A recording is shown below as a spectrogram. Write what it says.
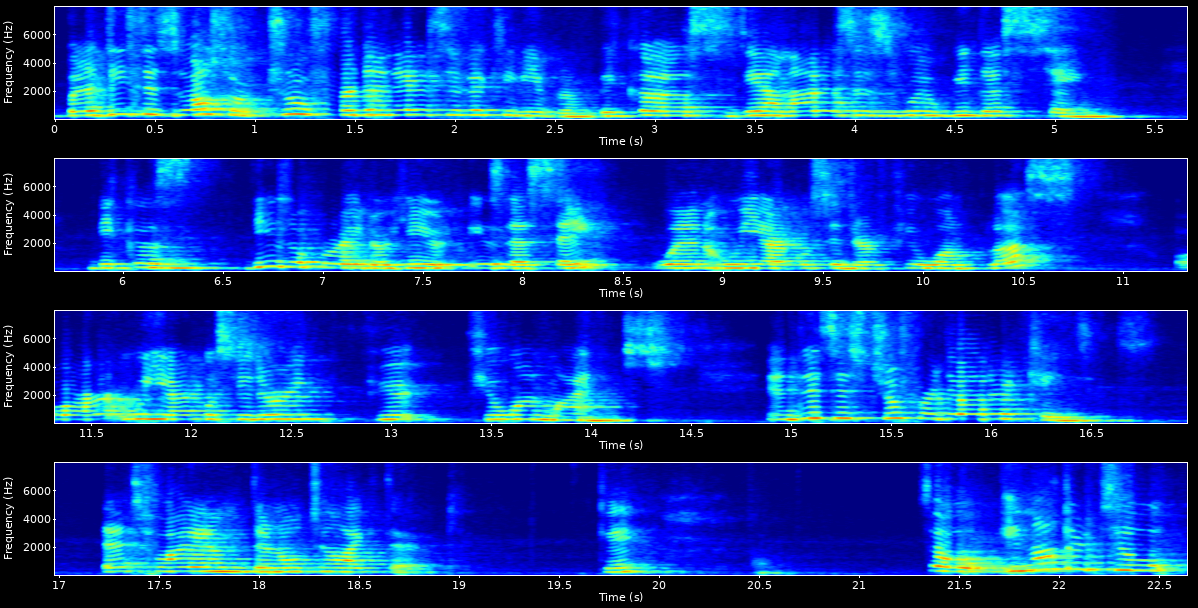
but this is also true for the negative equilibrium because the analysis will be the same because this operator here is the same when we are considering Q1 plus or we are considering Q1 minus. And this is true for the other cases. That's why I'm denoting like that. Okay? So in order to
